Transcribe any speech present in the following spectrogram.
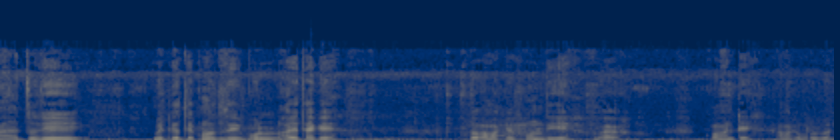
আর যদি ভিডিওতে কোনো যদি ভুল হয়ে থাকে, তো আমাকে ফোন দিয়ে বা কমেন্টে আমাকে বলবেন।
